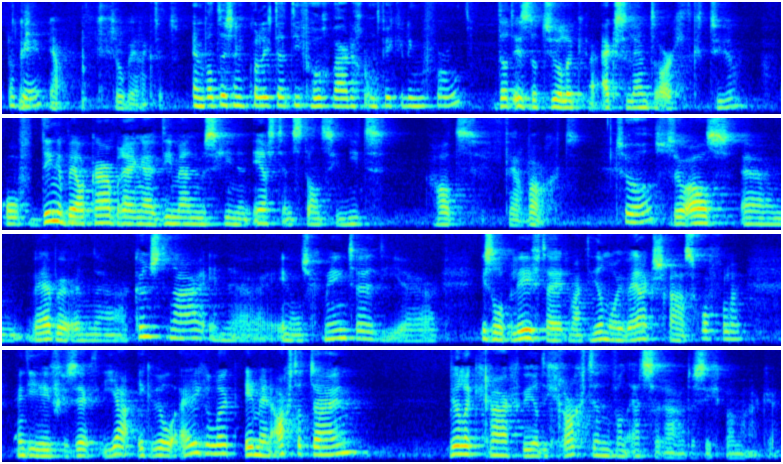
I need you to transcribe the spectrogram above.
Oké. Okay. Dus, ja, zo werkt het. En wat is een kwalitatief hoogwaardige ontwikkeling bijvoorbeeld? Dat is natuurlijk excellente architectuur. Of dingen bij elkaar brengen die men misschien in eerste instantie niet had verwacht. Zoals? Zoals, um, we hebben een uh, kunstenaar in, uh, in onze gemeente, die uh, is al op leeftijd, maakt heel mooi werk, scha schoffelen. En die heeft gezegd, ja, ik wil eigenlijk in mijn achtertuin, wil ik graag weer de grachten van Etserade zichtbaar maken.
